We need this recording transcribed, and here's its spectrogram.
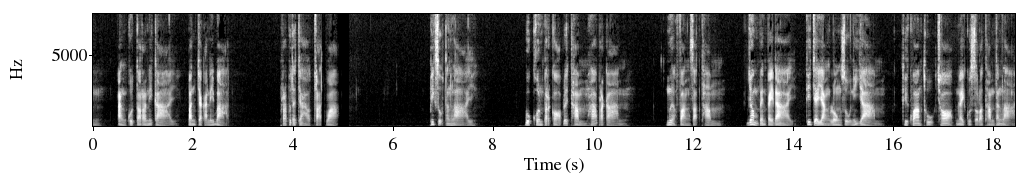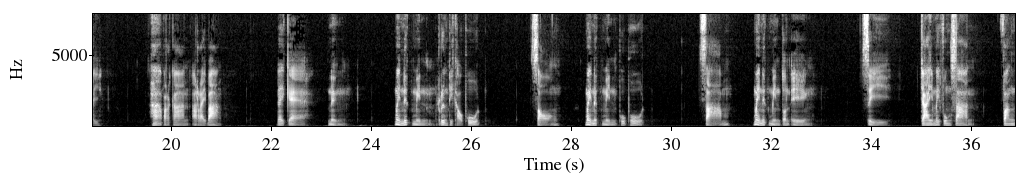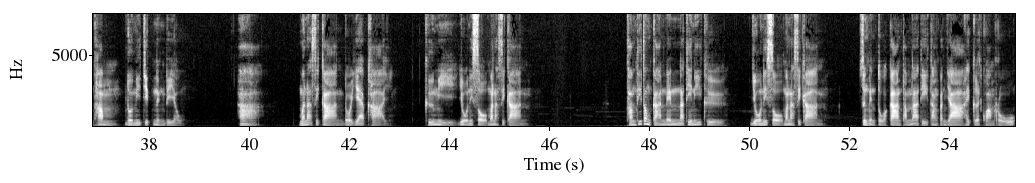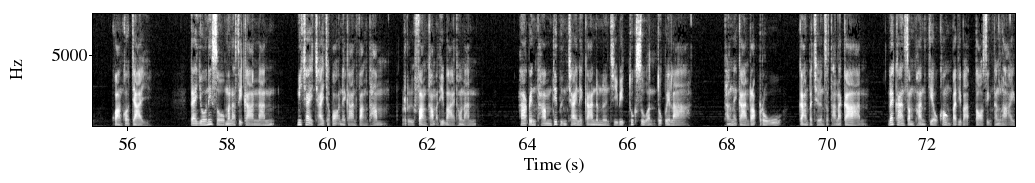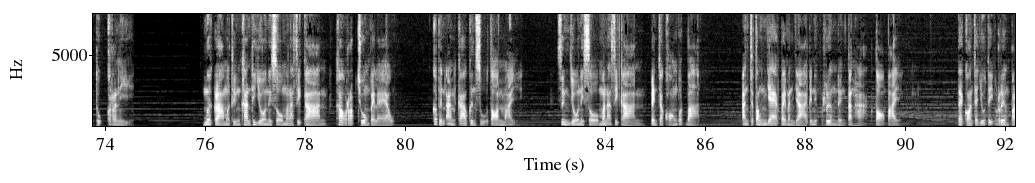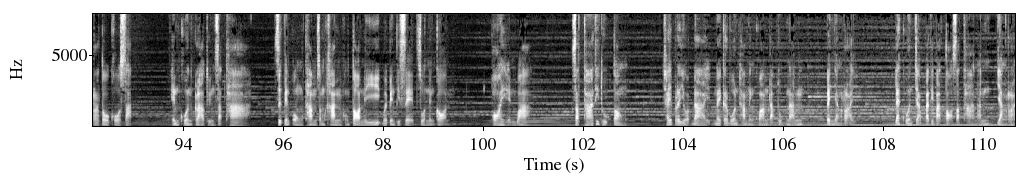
อังคุตรนิกาย ปัญจกนิบาต ระพุทธเจ้าตรัสว่า ภิกษุทั้งหลาย บุคคลประกอบด้วยธรรมห้าประการ เมื่อฟังสัตธรรม ย่อมเป็นไปได้ที่จะอย่างลงสู่นิยาม คือความถูกชอบในกุศลธรรมทั้งหลายห้าประการอะไรบ้าง ได้แก่ 1. ไม่นึกหมิ่นเรื่องที่เขาพูด 2. ไม่นึกหมิ่นผู้พูด 3. ไม่นึกหมิ่นตนเอง 4. ใจไม่ฟุ้งซ่าน ฟังธรรมโดยมีจิตหนึ่งเดียว 5. มณสิการโดยแยบคาย คือมีโยนิโสมณสิการธรรมที่ต้องการเน้นณที่นี้คือ โยนิโสมณสิการ ซึ่งเป็นตัวการทำหน้าที่ทางปัญญาให้เกิดความรู้ ความเข้าใจ แต่โยนิโสมณสิการนั้นไม่ใช่ใช้เฉพาะในการฟังธรรม หรือฟังคำอธิบายเท่านั้น หากเป็นธรรมที่พึงใช้ในการดำเนินชีวิตทุกส่วนทุกเวลา ทั้งในการรับรู้ การรเผชิญสถานการณ์ และการสัมพันธ์เกี่ยวข้องปฏิบัติต่อสิ่งทั้งหลายทุกกรณี เมื่อกล่าวมาถึงขั้นที่โยนิโสมนสิการเข้ารับช่วงไปแล้ว ก็เป็นอันก้าวขึ้นสู่ตอนใหม่ ซึ่งโยนิโสมนสิการเป็นเจ้าของบทบาท อันจะต้องแยกไปบรรยายเป็นอีกเรื่องหนึ่งต่างหากต่อไป แต่ก่อนจะยุติเรื่องปรโตโคสะ เห็นควรกล่าวถึงศรัทธา ซึ่งเป็นองค์ธรรมสำคัญของตอนนี้ไว้เป็นพิเศษส่วนหนึ่งก่อน พอให้เห็นว่าศรัทธาที่ถูกต้อง ใช้ประโยชน์ได้ในกระบวนการแห่งความดับทุกนั้นเป็นอย่างไร และควรจะปฏิบัติต่อศรัทธานั้นอย่างไร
